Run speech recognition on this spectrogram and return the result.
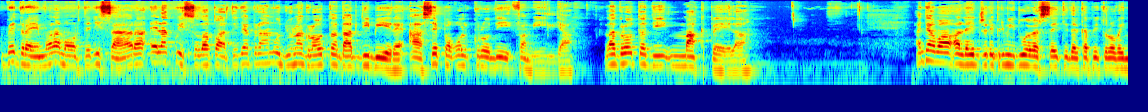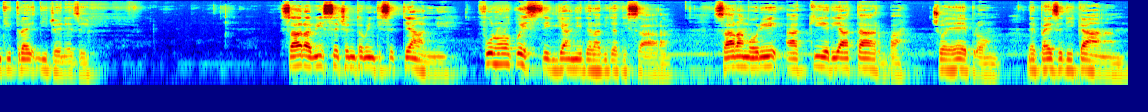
vedremo la morte di Sara e l'acquisto da parte di Abramo di una grotta da adibire a sepolcro di famiglia, la grotta di Macpela. Andiamo a leggere i primi due versetti del capitolo 23 di Genesi. Sara visse 127 anni. Furono questi gli anni della vita di Sara. Sara morì a Kiriat Arba, cioè Hebron, nel paese di Canaan,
